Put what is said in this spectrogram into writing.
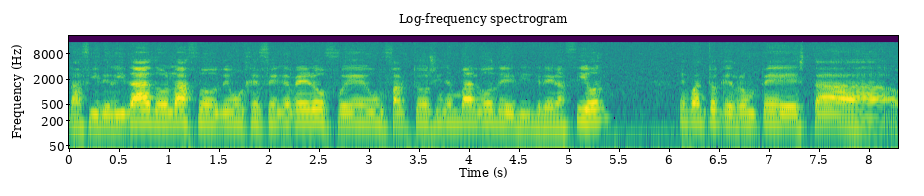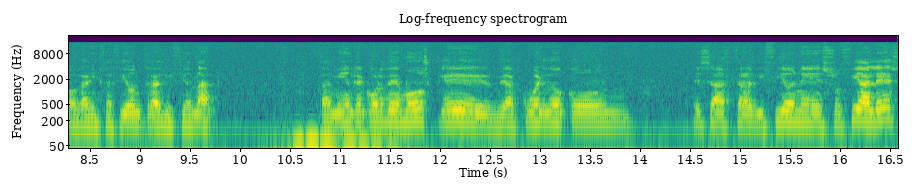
La fidelidad o lazo de un jefe guerrero fue un factor, sin embargo, de disgregación en cuanto que rompe esta organización tradicional. También recordemos que de acuerdo con esas tradiciones sociales,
